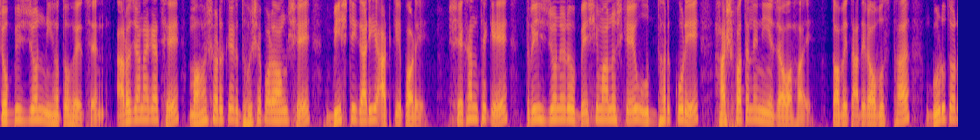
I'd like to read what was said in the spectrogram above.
চব্বিশ জন নিহত হয়েছেন। আরও জানা গেছে, মহাসড়কের ধসে পড়া অংশে বিশটি গাড়ি আটকে পড়ে। সেখান থেকে ত্রিশ জনেরও বেশি মানুষকে উদ্ধার করে হাসপাতালে নিয়ে যাওয়া হয়। তবে তাদের অবস্থা গুরুতর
